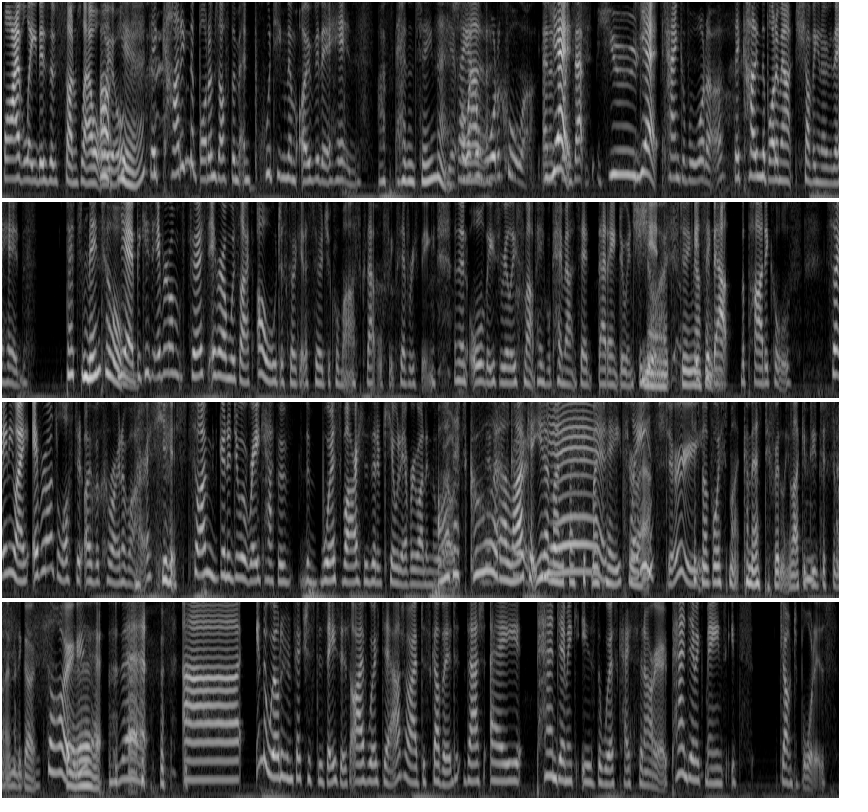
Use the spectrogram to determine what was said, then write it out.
five liters of sunflower Oh, oil. yeah. They're cutting the bottoms off them and putting them over their heads. I hadn't seen that. Yeah, They or like are- a water cooler. And Yes. it's like that huge Yeah. tank of water. They're cutting the bottom out, shoving it over their heads. That's mental. Yeah, because everyone first everyone was like, "Oh, we'll just go get a surgical mask. That will fix everything." And then all these really smart people came out and said, "That ain't doing shit. No, it's doing It's nothing." about the particles." So anyway, everyone's lost it over coronavirus. Yes. So I'm going to do a recap of the worst viruses that have killed everyone in the world. Oh, that's good. I that's like good. it. You don't mind if I sip my Yes, tea throughout? please do. Just my voice might come out differently, like it did just a moment ago. So, bleh. uh, in the world of infectious diseases, I've worked out, or I've discovered, that a pandemic is the worst case scenario. Pandemic means it's jumped borders.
